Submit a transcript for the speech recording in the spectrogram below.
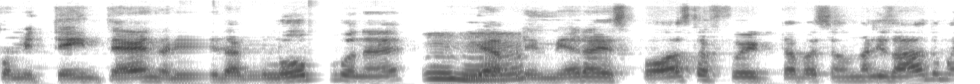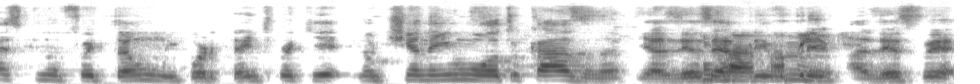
comitê interno ali da Globo, né? Uhum. E a uhum. primeira resposta foi que estava sendo analisado, mas que não foi tão importante porque não tinha nenhum outro caso, né? E às vezes, é abriu, às vezes foi,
